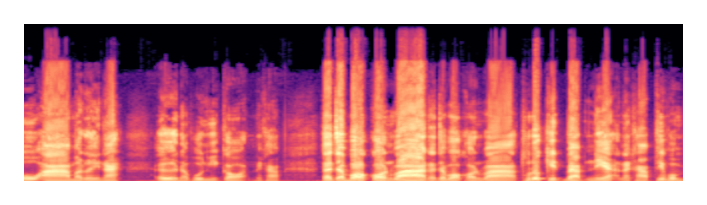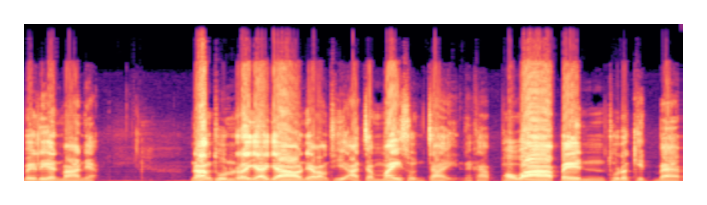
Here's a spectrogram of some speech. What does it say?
OR มาเลยนะ เออนะพูดงี้ก่อนนะครับ แต่จะบอกก่อนว่าแต่จะบอกก่อนว่าธุรกิจแบบนี้นะครับที่ผมไปเรียนมาเนี่ยนักทุนระยะยาวเนี่ยบางทีอาจจะไม่สนใจนะครับ เพราะว่าเป็นธุรกิจแบบ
